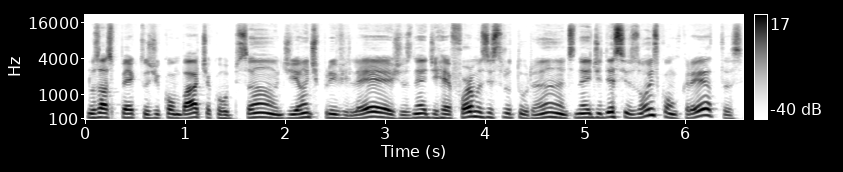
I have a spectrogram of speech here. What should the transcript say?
nos aspectos de combate à corrupção, de antiprivilégios, né, de reformas estruturantes, né, de decisões concretas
